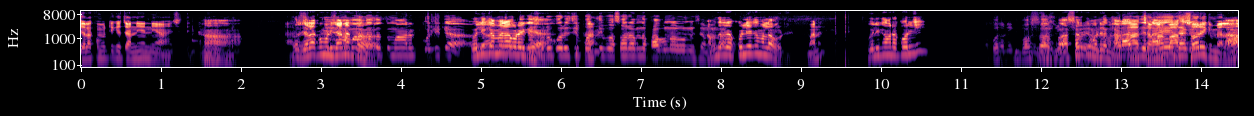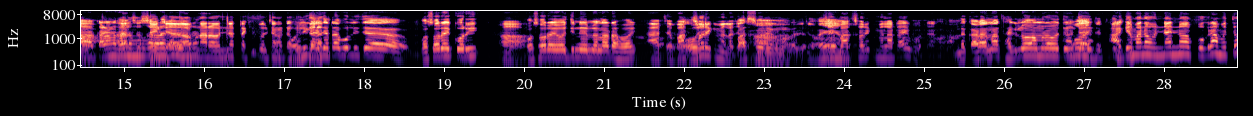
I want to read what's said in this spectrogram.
জেলা কমিটিকে জানিয়ে নেওয়া হয়েছে তিনটে হ্যাঁ হ্যাঁ হ্যাঁ। তো আচ্ছা। জেলা কমিটি জানে তো? তোমার কলিকা। কলিকা মেলা বছর বটে থেকে এটা। শুরু করেছি প্রতি বছর আমরা ফাগুনের উনিশে আমাদের কলিকা মেলা ওঠে মানে? কলিকা আমরা করি। আচ্ছা মানে হ্যাঁ আচ্ছা। আপনারা অন্য একটা কি বলছেন বছরে করি। হ্যাঁ, বছরে ওই দিনে মেলাটা হয়। আচ্ছা বাৎসরিক মেলা বাৎসরিক হ্যাঁ, মেলা। হয় সেই বাৎসরিক মেলাটাই বটে। আমাদের কাড়া না থাকলেও আমরা ওই দিন আগে মানে অন্যান্য প্রোগ্রাম হইতো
